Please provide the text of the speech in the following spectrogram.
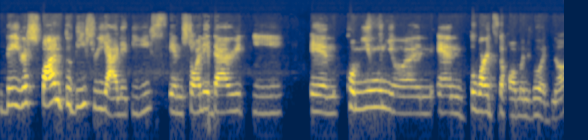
they respond to these realities in solidarity, in communion, and towards the common good, no?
